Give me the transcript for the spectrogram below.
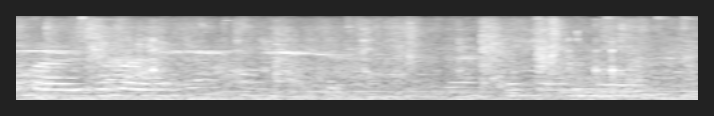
Cảm ơn. Dạ, cảm ơn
